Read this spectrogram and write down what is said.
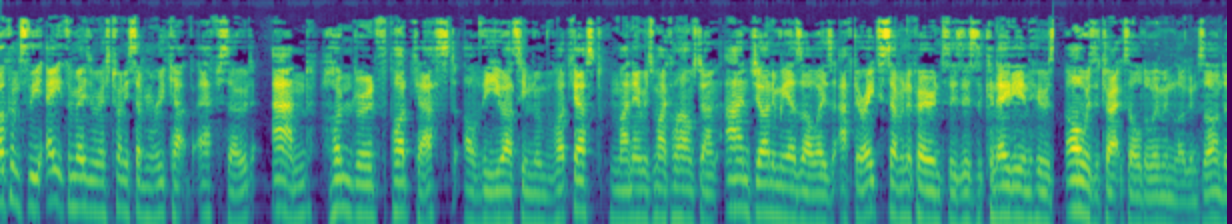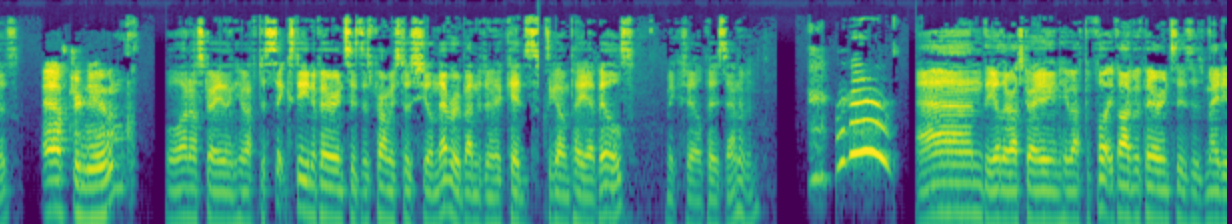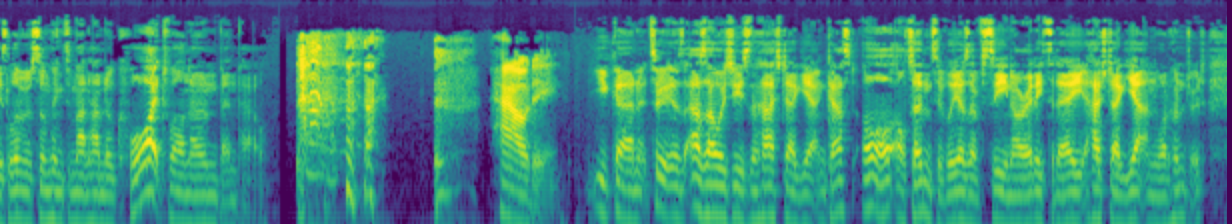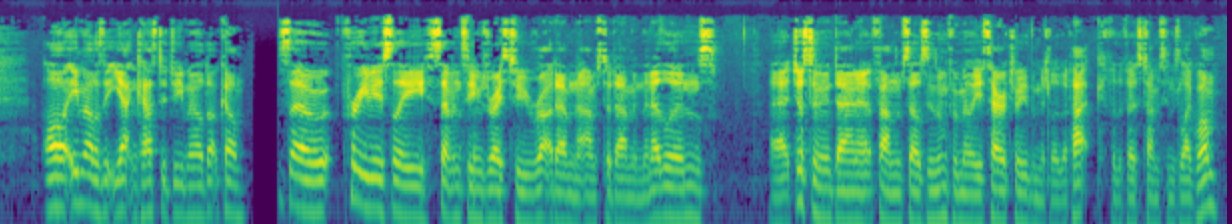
Welcome to the 8th Amazing Race 27 recap episode and 100th podcast of the UR Team Number podcast. My name is Michael Harmstone, and joining me as always after 87 appearances is the Canadian who always attracts older women, Logan Saunders. Afternoon. One Australian who after 16 appearances has promised us she'll never abandon her kids to go and pay her bills, Michelle Pierce Donovan. Woohoo! And the other Australian who after 45 appearances has made his love of something to manhandle quite well known, Ben Powell. Howdy. You can tweet us as always using the hashtag YatinCast, or alternatively, as I've seen already today, hashtag Yatin100, or email us at yatincast at gmail.com. So, previously, seven teams raced to Rotterdam and Amsterdam in the Netherlands. Uh, Justin and Diana found themselves in unfamiliar territory, the middle of the pack, for the first time since leg one.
